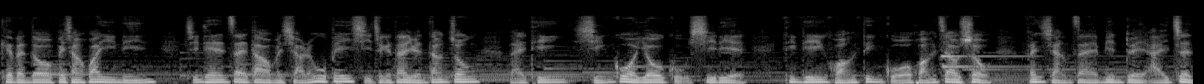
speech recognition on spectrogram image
，Kevin 都非常欢迎您。今天再到我们小人物悲喜这个单元当中来听《行过幽谷》系列，听听黄定国黄教授分享在面对癌症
